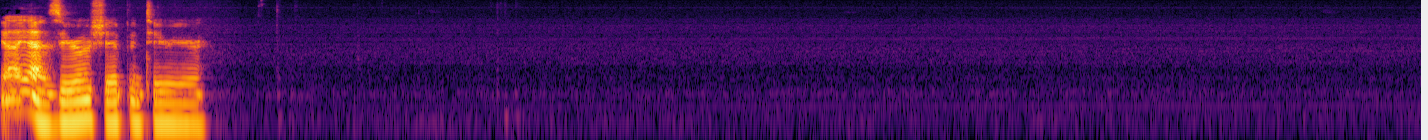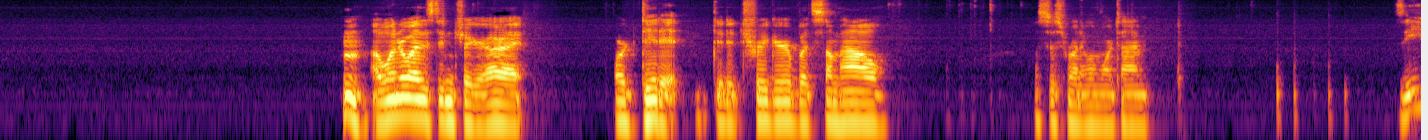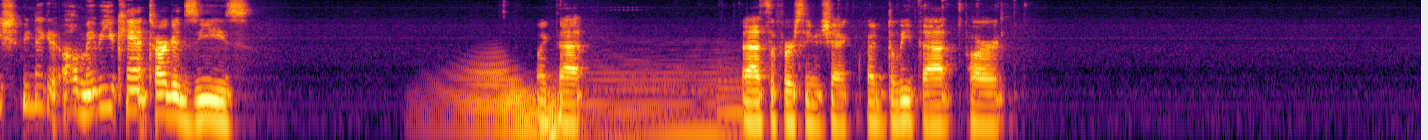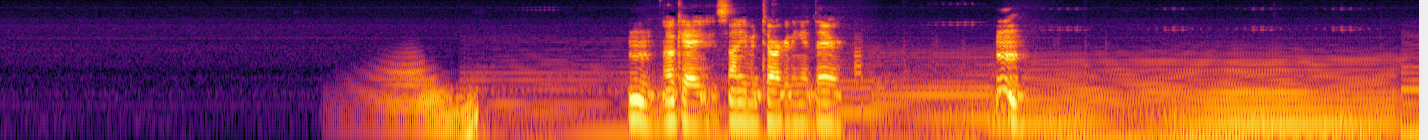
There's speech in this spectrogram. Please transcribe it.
Yeah, yeah, zero ship interior. Hmm, I wonder why this didn't trigger. All right. Or did it? Did it trigger, but somehow... Let's just run it one more time. Z should be negative. Oh, maybe you can't target Z's. Like that. That's the first thing to check. If I delete that part. Hmm, okay, it's not even targeting it there. Hmm.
